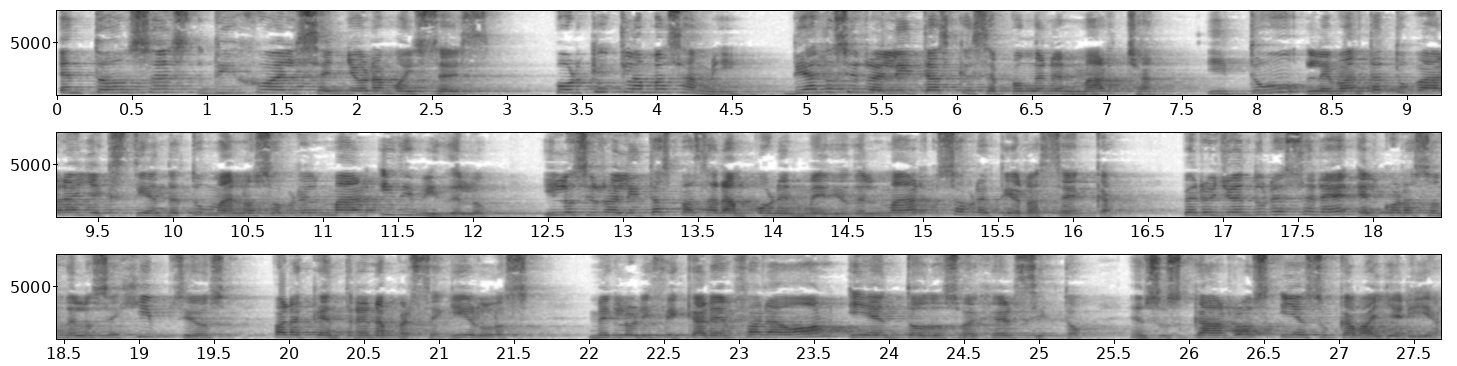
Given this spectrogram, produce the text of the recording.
Entonces dijo el Señor a Moisés, ¿por qué clamas a mí? Di a los israelitas que se pongan en marcha, y tú levanta tu vara y extiende tu mano sobre el mar y divídelo, y los israelitas pasarán por en medio del mar sobre tierra seca. Pero yo endureceré el corazón de los egipcios para que entren a perseguirlos. Me glorificaré en Faraón y en todo su ejército, en sus carros y en su caballería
